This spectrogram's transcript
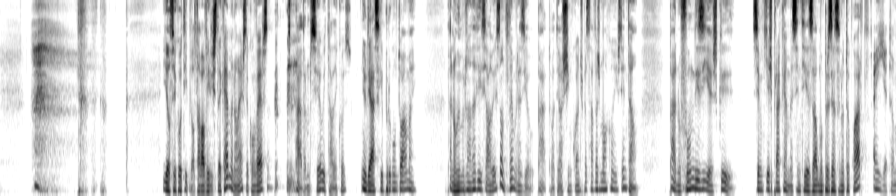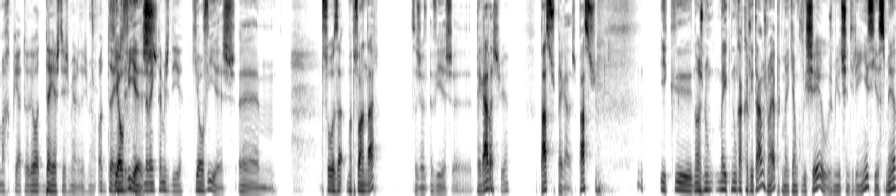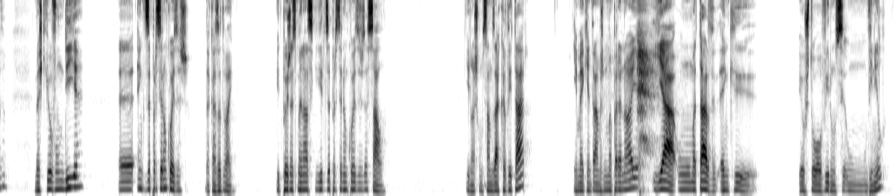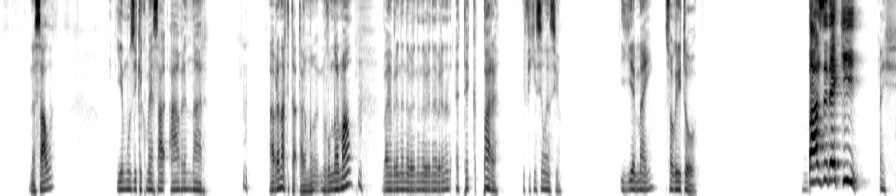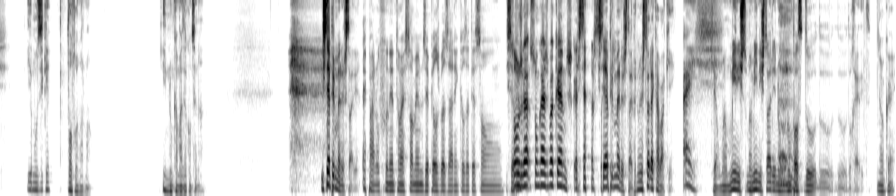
e ele ficou tipo, ele estava a ouvir isto da cama, não é? Esta conversa. Pá, adormeceu e tal e coisa. E o dia a seguir perguntou à mãe: Pá, não lembro nada disso. Ela disse: Não te lembras? E eu, pá, tu até aos 5 anos passavas mal com isto. Então, pá, no fundo dizias que sempre que ias para a cama sentias alguma presença no teu quarto, Ai, estou-me a arrepiar todo. Eu odeio estas merdas, meu. Odeio Que ouvias- merdas. Ainda bem que estamos de dia. que ouvias hum, pessoas a- uma pessoa a andar, seja, havias eh, pegadas. Posso ver? passos, pegadas, passos, e que nós nu- meio que nunca acreditámos, não é? Porque meio que é um clichê os miúdos sentirem isso e esse medo, mas que houve um dia eh, em que desapareceram coisas da casa de banho. E depois na semana a seguir desapareceram coisas da sala. E nós começámos a acreditar e meio que entramos numa paranoia e há uma tarde em que eu estou a ouvir um, um vinil na sala e a música começa a, a abrandar a abrandar, está tá no no volume normal, vai abrandando, abrandando, abrandando, abrandando, até que para e fica em silêncio. E a mãe só gritou: Base daqui! Ai, E a música voltou ao normal. E nunca mais aconteceu nada. Isto é a primeira história. Epá, no fundo então é só mesmo dizer para eles bazarem que eles até são... Isto é São, são gajos bacanos, calhar. Isto é a primeira história. A primeira história acaba aqui. Ai. Que é uma mini, uma mini história num, num post do, do, do, do Reddit. Ok. A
